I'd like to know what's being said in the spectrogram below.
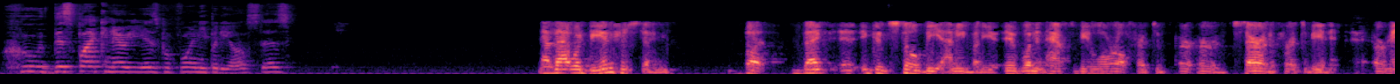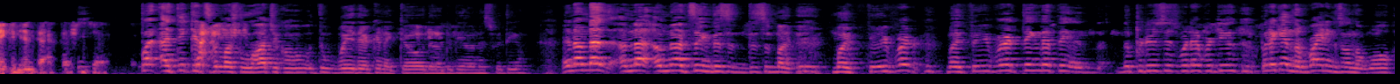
who this black canary is before anybody else does. Now that would be interesting, but that it, it could still be anybody. It wouldn't have to be Laurel for it to or, or Sara for it to be an or make an impact. I should say. But I think it's the most logical the way they're gonna go, though. To be honest with you, and I'm not, I'm not, I'm not saying this is this is my my favorite my favorite thing that the the producers would ever do. But again, the writing's on the wall.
